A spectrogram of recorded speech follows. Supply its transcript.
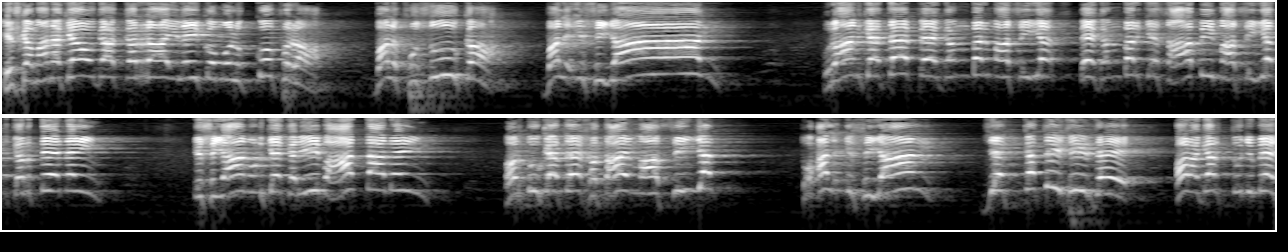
اس کا معنی کیا ہوگا؟ کرا الیکم الکفرا بل فسوقا بل اسیان۔ قرآن کہتا ہے، پیغمبر معصیت، پیغمبر کے صحابی معصیت کرتے نہیں، اسیان ان کے قریب آتا نہیں۔ اور تو کہتے ہیں، خطائے معصیت۔ تو الاسیان، یہ قطعی چیز ہے۔ اور اگر تجھ میں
